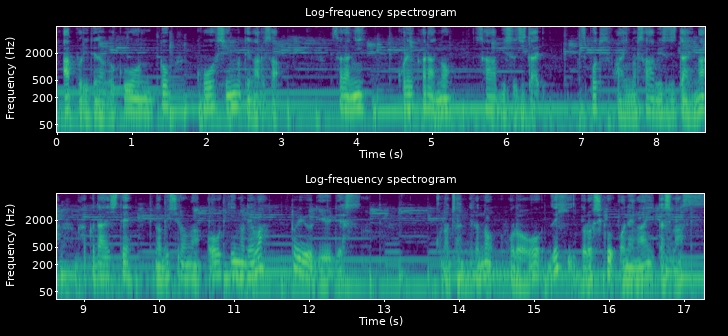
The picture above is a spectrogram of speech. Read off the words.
アプリでの録音と更新の手軽さ。さらにこれからのサービス自体 Spotify のサービス自体が拡大して伸びしろが大きいのではという理由です。このチャンネルのフォローをぜひよろしくお願いいたします。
